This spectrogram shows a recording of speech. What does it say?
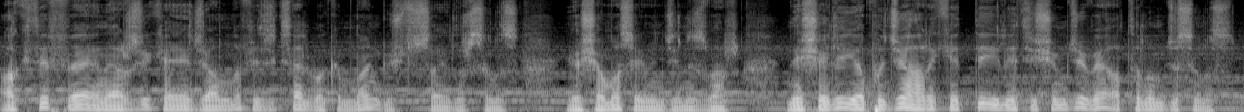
Aktif ve enerjik, heyecanlı, fiziksel bakımdan güçlü sayılırsınız. Yaşama sevinciniz var. Neşeli, yapıcı, hareketli, iletişimci ve atılımcısınız.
